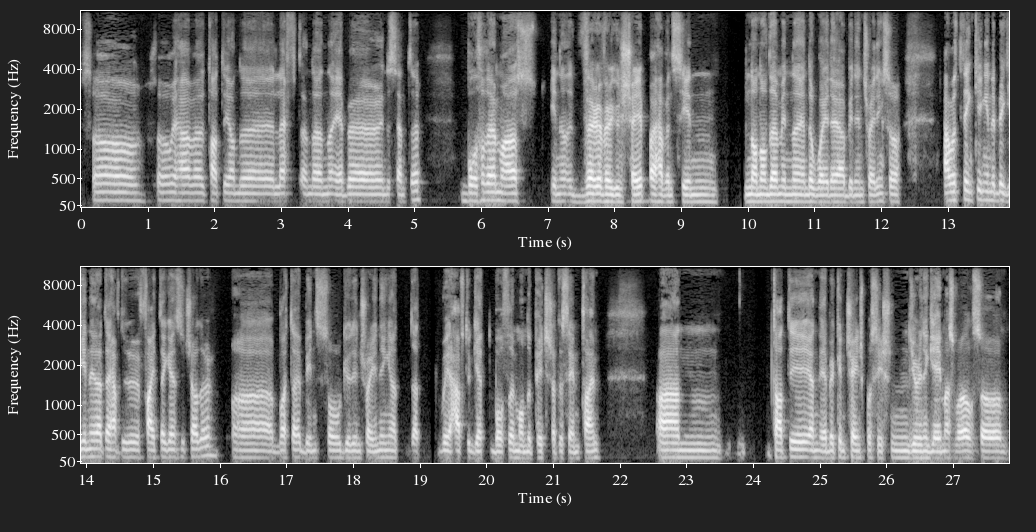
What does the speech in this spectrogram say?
So, so we have uh, Tati on the left and then Héber in the center. Both of them are in a very, very good shape. I haven't seen none of them in the, in the way they have been in training. So, I was thinking in the beginning that they have to fight against each other. Uh, but they've been so good in training at, that we have to get both of them on the pitch at the same time. Um, Tati and Héber can change position during the game as well. So,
